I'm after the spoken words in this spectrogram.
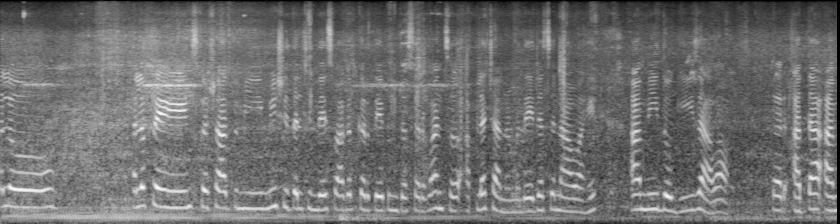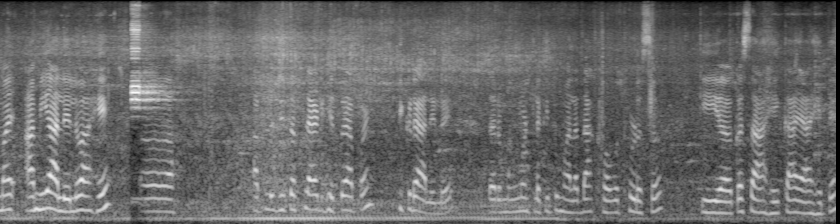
हॅलो हॅलो फ्रेंड्स कशा आहात तुम्ही? मी शीतल शिंदे स्वागत करते तुमच्या सर्वांचं आपल्या चॅनलमध्ये ज्याचं नाव आहे आम्ही दोघी जावा. तर आता आम्हा आम्ही आलेलो आहे आपलं जिथं फ्लॅट घेतो आहे आपण तिकडे आलेलो आहे. तर मग म्हटलं की तुम्हाला दाखवावं थोडंसं की कसं आहे काय आहे ते.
